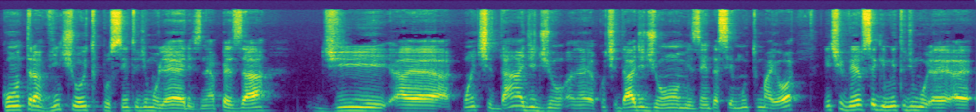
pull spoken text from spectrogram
contra 28% de mulheres, né? apesar de a quantidade de né, a quantidade de homens ainda ser muito maior, a gente vê o segmento de é, é,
